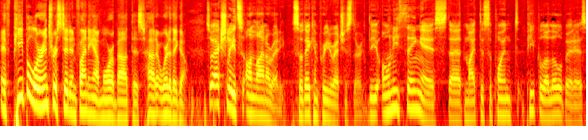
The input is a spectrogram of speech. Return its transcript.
If people are interested in finding out more about this, how do, where do they go? So actually, it's online already, so they can pre-register. The only thing is that might disappoint people a little bit is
